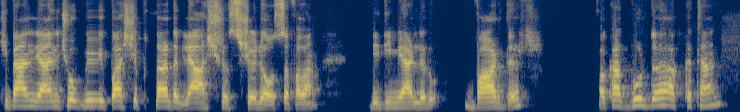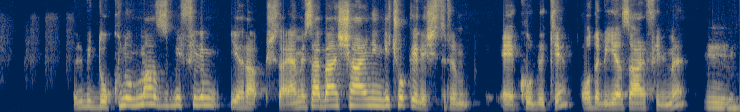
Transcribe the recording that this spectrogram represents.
Ki ben yani çok büyük başyapıtlarda bile ah şurası şöyle olsa falan dediğim yerler vardır. Fakat burada hakikaten böyle bir dokunulmaz bir film yaratmışlar. Yani mesela ben Shining'i çok eleştiririm e, Kubrick'i. O da bir yazar filmi. Hmm.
